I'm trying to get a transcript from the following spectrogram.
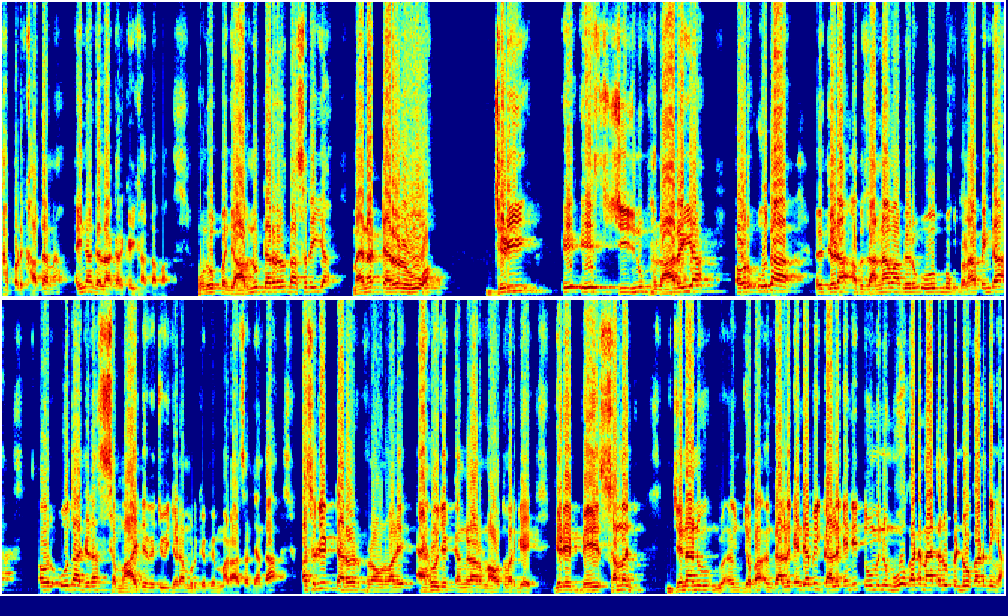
ਥੱਪੜ ਖਾਦਾ ਨਾ, ਇਹਨਾਂ ਗੱਲਾਂ ਕਰਕੇ ਹੀ ਖਾਦਾ ਵਾ। ਹੁਣ ਉਹ ਪੰਜਾਬ ਨੂੰ ਟੈਰਰ ਦੱਸ ਰਹੀ ਆ, ਮੈਂ ਨਾ ਟੈਰਰ ਉਹ ਆ, ਜਿਹੜੀ ਇਹ ਇਸ ਚੀਜ਼ ਨੂੰ ਫੈਲਾ ਰਹੀ ਆ ਔਰ ਉਹਦਾ ਜਿਹੜਾ ਅਬਜ਼ਾਨਾ ਵਾ ਫਿਰ ਉਹ ਭੁਗਤਣਾ ਪੈਂਦਾ ਔਰ ਉਹਦਾ ਜਿਹੜਾ ਸਮਾਜ ਦੇ ਵਿੱਚ ਵੀ ਜਿਹੜਾ ਮੁੜ ਕੇ ਫਿਰ ਮਾੜਾ ਅਸਰ ਜਾਂਦਾ। ਅਸਲੀ ਟੈਰਰ ਫੈਲਾਉਣ ਵਾਲੇ ਇਹੋ ਜਿਹੇ ਕੰਗਣਾ ਰਣੌਤ ਵਰਗੇ ਜਿਹੜੇ ਬੇਸਮਝ, ਜਿਨ੍ਹਾਂ ਨੂੰ ਜਬਾ- ਗੱਲ ਕਹਿੰਦੇ ਆ ਵੀ ਗੱਲ ਕਹਿੰਦੀ, ਤੂੰ ਮੈਨੂੰ ਮੂੰਹ ਕੱਢ, ਮੈਂ ਤੈਨੂੰ ਪਿੰਡੋਂ ਕੱਢਦੀ ਆ।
